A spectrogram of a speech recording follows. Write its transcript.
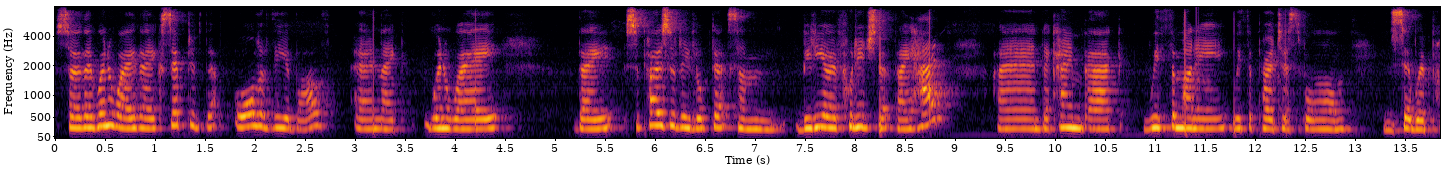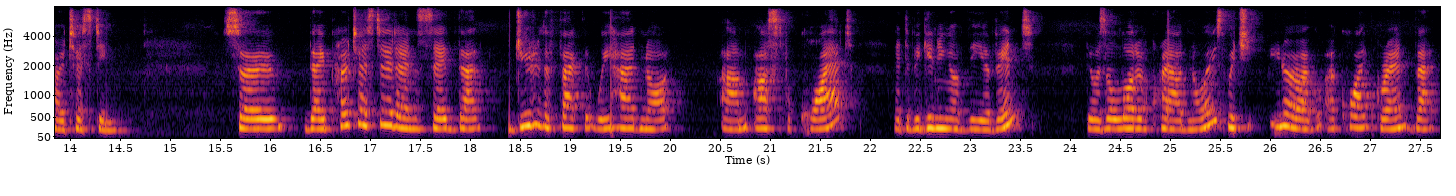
So they went away, they accepted the, all of the above, and they went away. They supposedly looked at some video footage that they had, and they came back with the money, with the protest form, and said, We're protesting. So they protested and said that due to the fact that we had not um, asked for quiet at the beginning of the event, there was a lot of crowd noise, which, you know, I, I quite grant that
